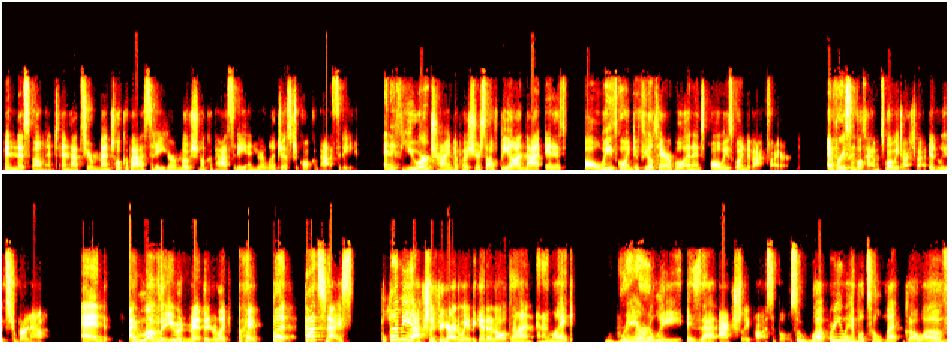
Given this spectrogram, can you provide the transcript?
in this moment. And that's your mental capacity, your emotional capacity, and your logistical capacity. And if you are trying to push yourself beyond that, it is always going to feel terrible and it's always going to backfire. Every single time. It's what we talked about. It leads to burnout. And I love that you admit that you're like, okay, but that's nice. let me actually figure out a way to get it all done. And I'm like, rarely is that actually possible. So, what were you able to let go of?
